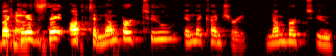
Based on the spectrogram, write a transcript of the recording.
but coach. Kansas State up to number two in the country. Number two.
